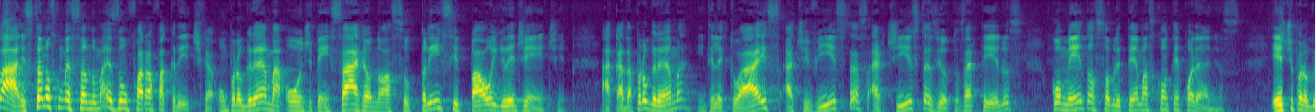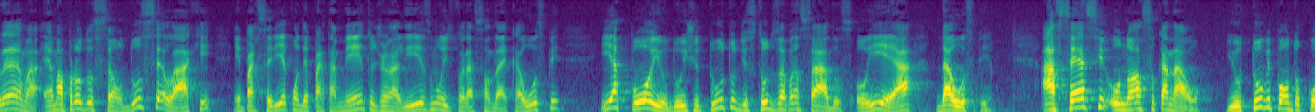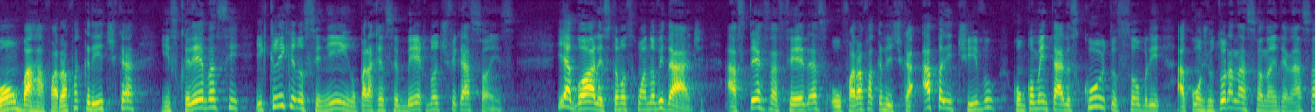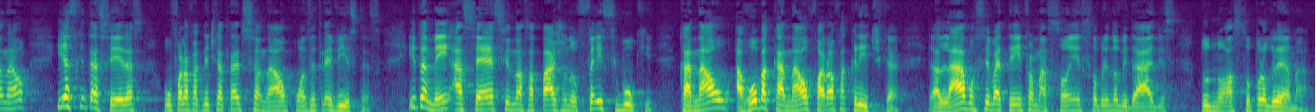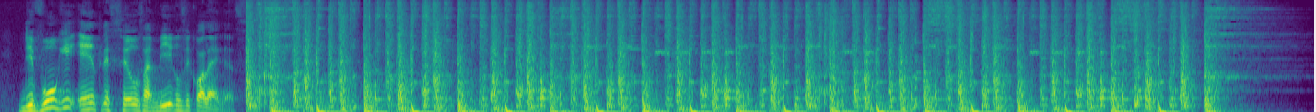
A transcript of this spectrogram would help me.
Olá, estamos começando mais um Farofa Crítica, um programa onde pensar é o nosso principal ingrediente. A cada programa, intelectuais, ativistas, artistas e outros arteiros comentam sobre temas contemporâneos. Este programa é uma produção do CELAC, em parceria com o Departamento de Jornalismo e Editoração da ECA USP e apoio do Instituto de Estudos Avançados, o IEA, da USP. Acesse o nosso canal youtube.com.br farofacrítica, inscreva-se e clique no sininho para receber notificações. E agora estamos com uma novidade. Às terças-feiras, o Farofa Crítica Aperitivo, com comentários curtos sobre a conjuntura nacional e internacional. E às quintas-feiras, o Farofa Crítica Tradicional, com as entrevistas. E também acesse nossa página no Facebook, canal, arroba canal Farofa Crítica. Lá você vai ter informações sobre novidades do nosso programa. Divulgue entre seus amigos e colegas.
